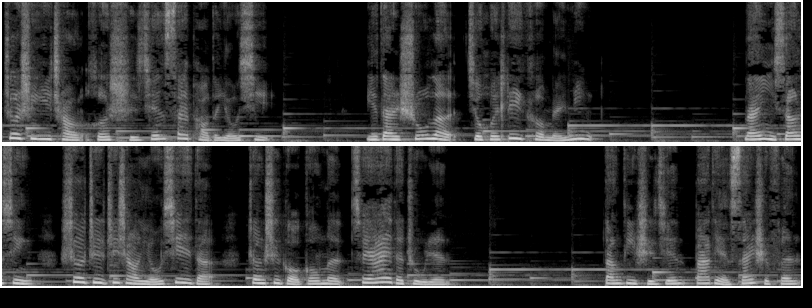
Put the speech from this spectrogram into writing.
这是一场和时间赛跑的游戏。一旦输了，就会立刻没命。难以相信，设置这场游戏的正是狗狗们最爱的主人。当地时间八点三十分，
